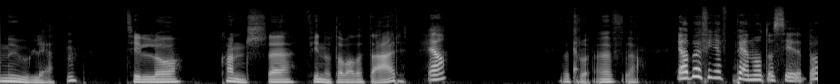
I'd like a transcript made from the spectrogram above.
muligheten til å kanskje finne ut av hva dette er. Ja. Det tror jeg. Ja, Ja, bare finn en pen måte å si det på.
